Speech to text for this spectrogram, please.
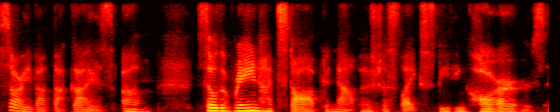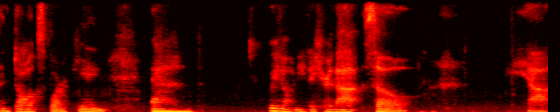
Sorry about that, guys. Um, so the rain had stopped, and now it was just like speeding cars and dogs barking, and we don't need to hear that. So, yeah.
